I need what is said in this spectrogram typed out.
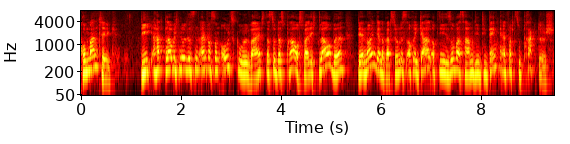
Romantik, die hat, glaube ich, nur, das sind einfach so ein Oldschool-Vibes, dass du das brauchst. Weil ich glaube, der neuen Generation ist auch egal, ob die sowas haben, die, die denken einfach zu praktisch.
